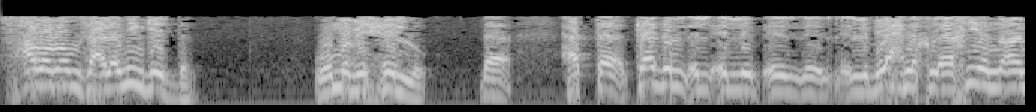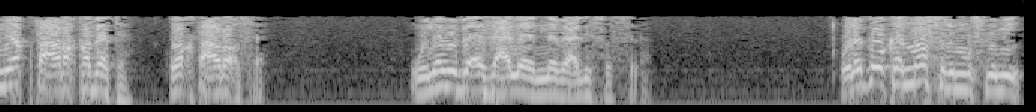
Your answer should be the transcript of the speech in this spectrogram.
الصحابة بقوا زعلانين جدا وهم بيحلوا. ده حتى كاد اللي, اللي, بيحلق لأخيه ان يقطع رقبته ويقطع رأسه. والنبي بقى زعلان النبي عليه الصلاة والسلام. ولكن هو كان ناصر المسلمين.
